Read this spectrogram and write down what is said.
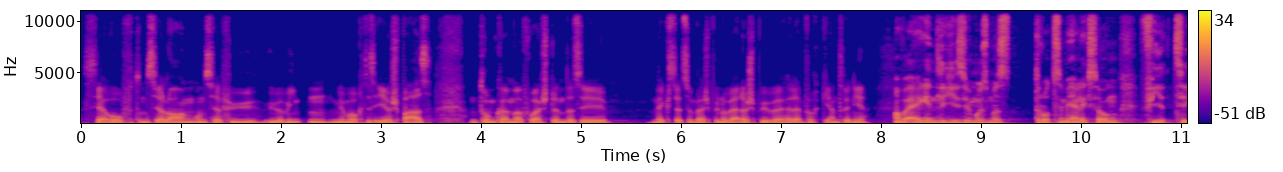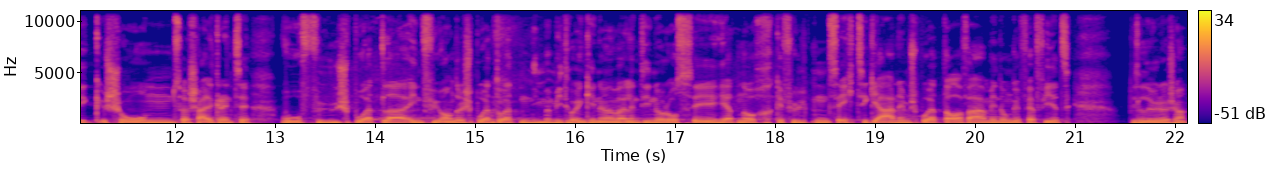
sehr oft und sehr lang und sehr viel überwinden. Mir macht das eher Spaß. Und darum kann ich mir vorstellen, dass ich nächstes Jahr zum Beispiel noch weiterspiele, weil ich halt einfach gern trainiere. Aber eigentlich ist ja, muss man es trotzdem ehrlich sagen, 40 schon so eine Schallgrenze, wo viele Sportler in viele andere Sportarten nicht mehr mithalten können. Valentino Rossi hört nach gefühlten 60 Jahren im Sport auf, auch mit ungefähr 40 bisschen öder schon.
